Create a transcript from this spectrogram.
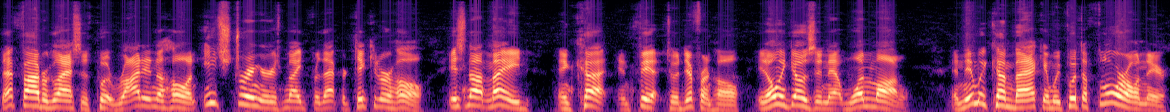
That fiberglass is put right in the hull and each stringer is made for that particular hull. It's not made and cut and fit to a different hull. It only goes in that one model. And then we come back and we put the floor on there.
